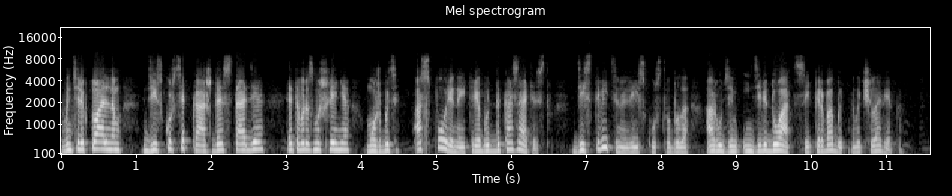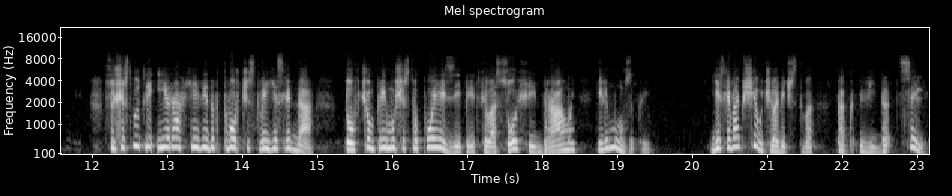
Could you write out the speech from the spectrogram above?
В интеллектуальном дискурсе каждая стадия этого размышления может быть оспорена и требует доказательств, действительно ли искусство было орудием индивидуации первобытного человека. Существует ли иерархия видов творчества, и если да, то в чем преимущество поэзии перед философией, драмой или музыкой? Если вообще у человечества как вида цель?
